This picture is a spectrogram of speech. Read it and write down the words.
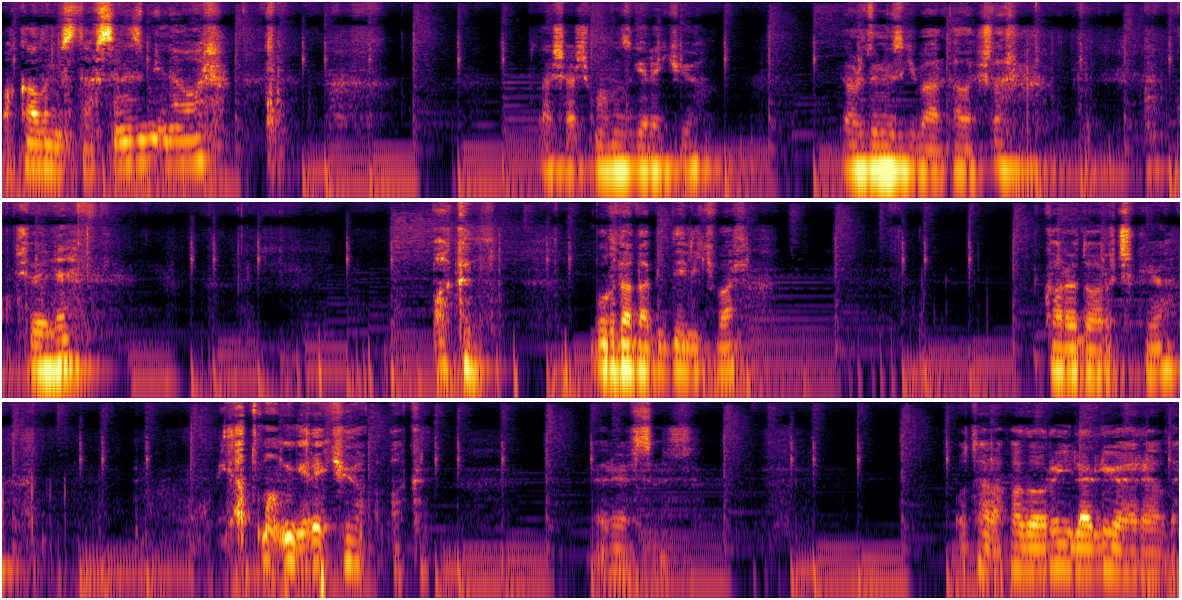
Bakalım isterseniz bir ne var. Flash açmamız gerekiyor. Gördüğünüz gibi arkadaşlar. Şöyle. Bakın. Burada da bir delik var. Yukarı doğru çıkıyor. Yatmam gerekiyor. Bakın. Görüyorsunuz. O tarafa doğru ilerliyor herhalde.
